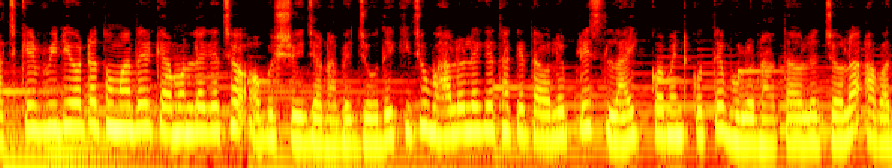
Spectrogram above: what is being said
আজকের ভিডিওটা তোমাদের কেমন লেগেছে অবশ্যই জানাবে। যদি কিছু ভালো লেগে থাকে তাহলে প্লিজ লাইক কমেন্ট করতে ভুলো না। তাহলে চলো আবার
